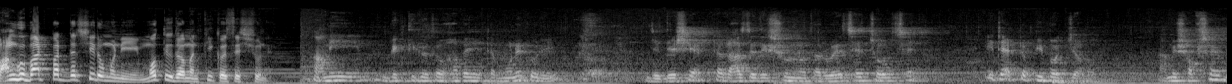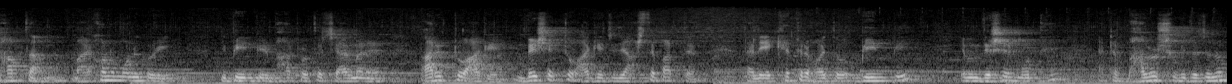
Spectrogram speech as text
বাঙ্গু বাটপাটদের শিরোমণি মতিউর রহমান কি কইছে শুনে। আমি ব্যক্তিগতভাবে এটা মনে করি যে দেশে একটা রাজনৈতিক শূন্যতা রয়েছে, চলছে। এটা একটা বিপজ্জনক। আমি সবসময় ভাবতাম বা এখনও মনে করি যে বিএনপির ভারপ্রাপ্ত চেয়ারম্যানের আর একটু আগে, বেশ একটু আগে যদি আসতে পারতেন, তাহলে এক্ষেত্রে হয়তো বিএনপি এবং দেশের মধ্যে একটা ভালো সুবিধাজনক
